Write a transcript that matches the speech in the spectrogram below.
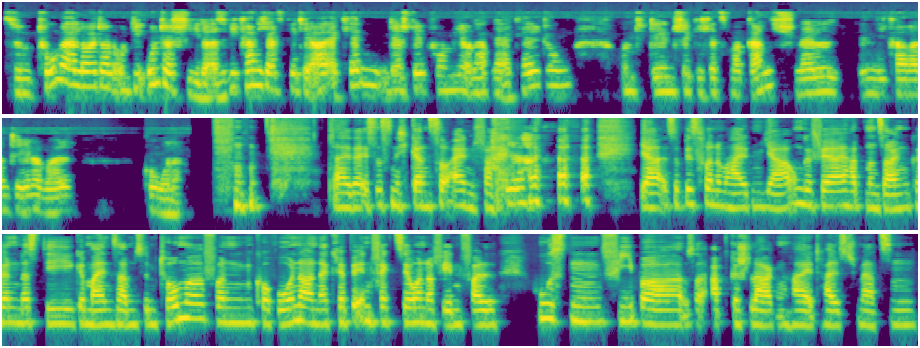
Symptome erläutern und die Unterschiede? Also wie kann ich als PTA erkennen, der steht vor mir und hat eine Erkältung und den schicke ich jetzt mal ganz schnell in die Quarantäne, weil Corona. Leider ist es nicht ganz so einfach. Ja. ja, also bis vor einem halben Jahr ungefähr hat man sagen können, dass die gemeinsamen Symptome von Corona und der Grippeinfektion auf jeden Fall Husten, Fieber, so Abgeschlagenheit, Halsschmerzen,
